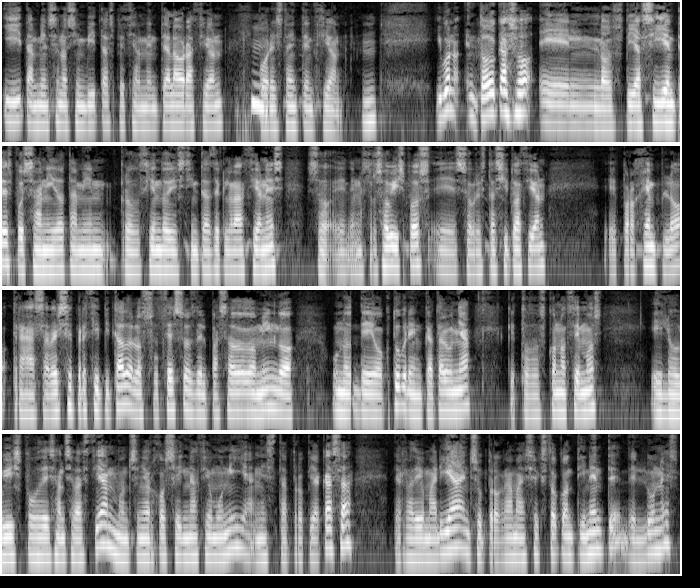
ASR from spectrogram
y también se nos invita especialmente a la oración por esta intención. Y bueno, en todo caso, en los días siguientes pues han ido también produciendo distintas declaraciones eh, de nuestros obispos eh, sobre esta situación. Eh, por ejemplo, tras haberse precipitado los sucesos del pasado domingo 1 de octubre en Cataluña, que todos conocemos, el obispo de San Sebastián, Monseñor José Ignacio Munilla, en esta propia casa de Radio María, en su programa de Sexto Continente del lunes,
